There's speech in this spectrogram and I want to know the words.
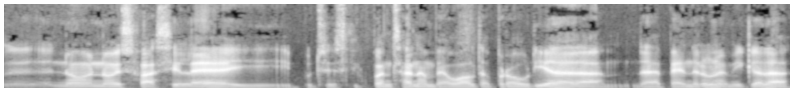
eh, no, no és fàcil, eh? I potser estic pensant en veu alta, però hauria de, una mica de,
